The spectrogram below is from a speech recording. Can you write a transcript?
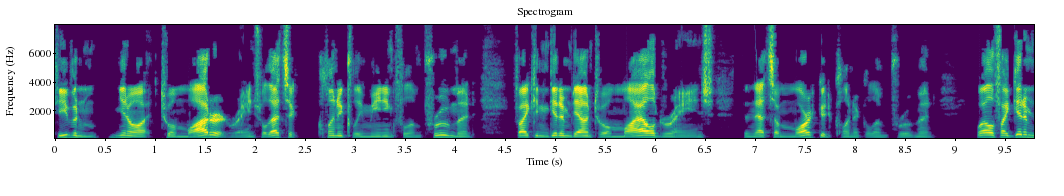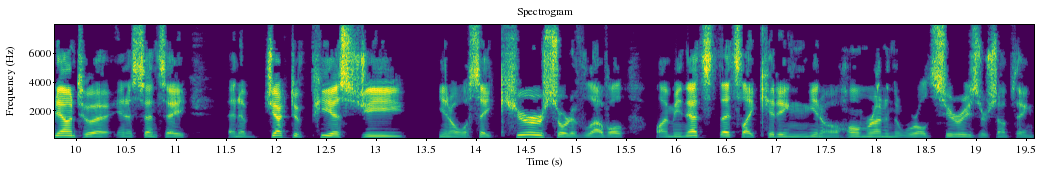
to even, you know, to a moderate range, well, that's a clinically meaningful improvement. If I can get them down to a mild range, then that's a marked clinical improvement. Well, if I get them down to a, in a sense, a an objective PSG, you know, we'll say cure sort of level. Well, I mean, that's that's like hitting, you know, a home run in the World Series or something.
